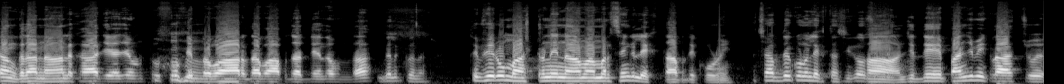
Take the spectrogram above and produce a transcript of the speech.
ਢੰਗ ਦਾ ਨਾਂ ਲਿਖਾ ਜਿਆ ਜੇ ਹੁਣ ਤੂੰ ਤੁਹਾਡੇ ਪਰਿਵਾਰ ਦਾ ਬਾਪ ਦਾਦਿਆਂ ਦਾ ਹੁੰਦਾ। ਬਿਲਕੁਲ। ਤੇ ਫਿਰ ਉਹ ਮਾਸਟਰ ਨੇ ਨਾਮ ਅਮਰ ਸਿੰਘ ਲਿਖਤਾ ਆਪਦੇ ਕੋਲੋਂ ਹੀ। ਅੱਛਾ ਆਪਦੇ ਕੋਲੋਂ ਲਿਖਤਾ ਸੀਗਾ ਉਸ ਹਾਂ ਜਿੱਦੇ ਇਹ ਪੰਜਵੀਂ ਕਲਾਸ ਚ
